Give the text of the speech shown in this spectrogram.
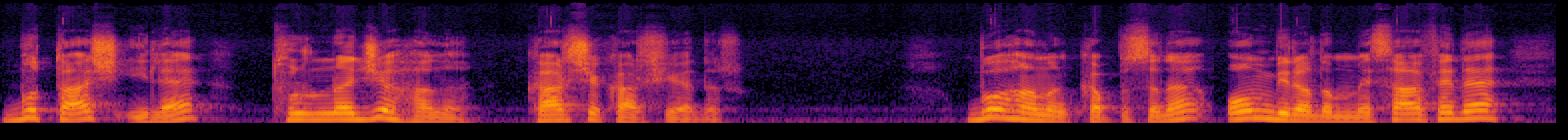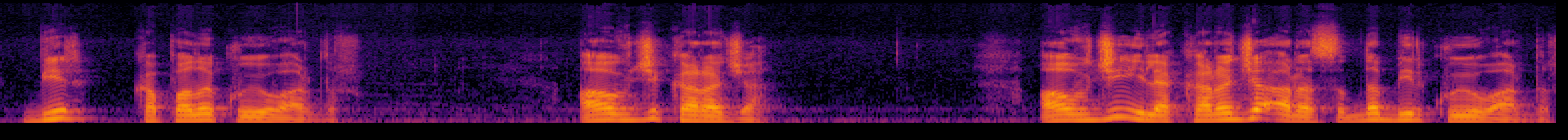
Bu taş ile Turnacı Hanı karşı karşıyadır. Bu hanın kapısına 11 adım mesafede bir kapalı kuyu vardır. Avcı Karaca Avcı ile Karaca arasında bir kuyu vardır.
